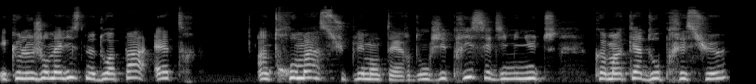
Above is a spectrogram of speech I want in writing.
et que le journaliste ne doit pas être un trauma supplémentaire. Donc j'ai pris ces dix minutes comme un cadeau précieux.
